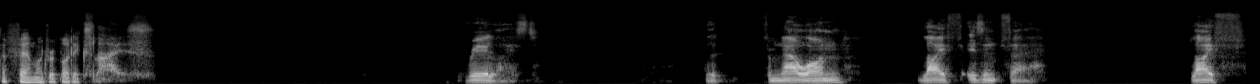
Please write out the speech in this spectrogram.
of Fairmont Robotics lies. Realized that from now on, life isn't fair. Life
